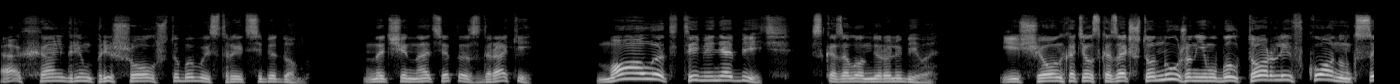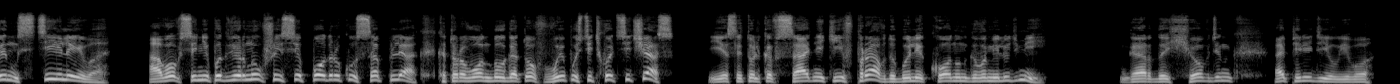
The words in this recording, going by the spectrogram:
А Хальгрим пришел, чтобы выстроить себе дом. Начинать это с драки? «Молод ты меня бить!» — сказал он миролюбиво. Еще он хотел сказать, что нужен ему был Торлиев Конунг, сын Мстилиева, а вовсе не подвернувшийся под руку сопляк, которого он был готов выпустить хоть сейчас если только всадники и вправду были конунговыми людьми. Гарда Хевдинг опередил его.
